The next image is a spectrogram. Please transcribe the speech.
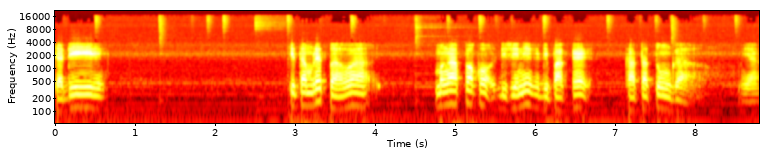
jadi kita melihat bahwa mengapa kok di sini dipakai kata tunggal ya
